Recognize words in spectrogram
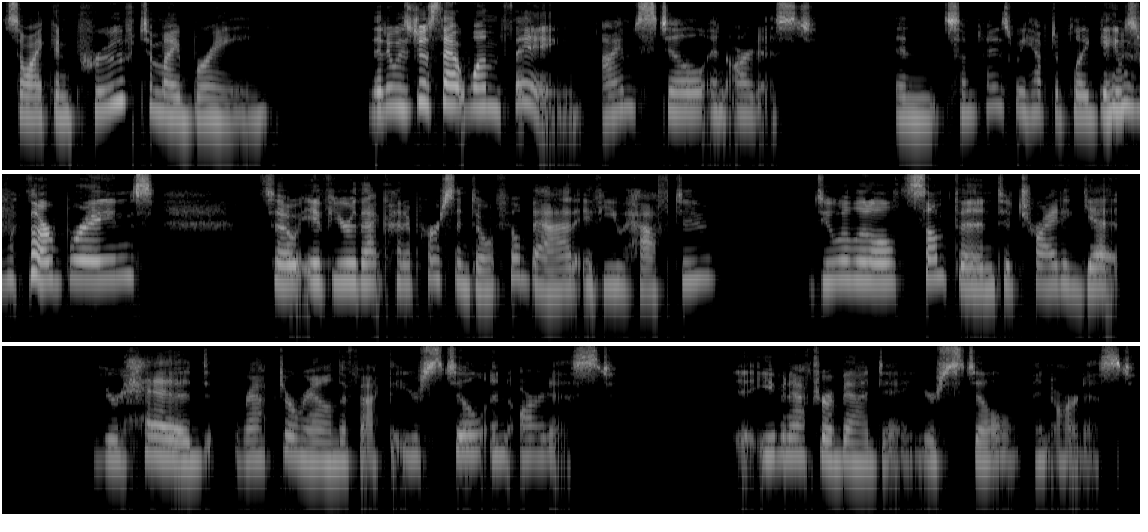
so I can prove to my brain that it was just that one thing. I'm still an artist. And sometimes we have to play games with our brains so if you're that kind of person, don't feel bad if you have to do a little something to try to get your head wrapped around the fact that you're still an artist. Even after a bad day, you're still an artist.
